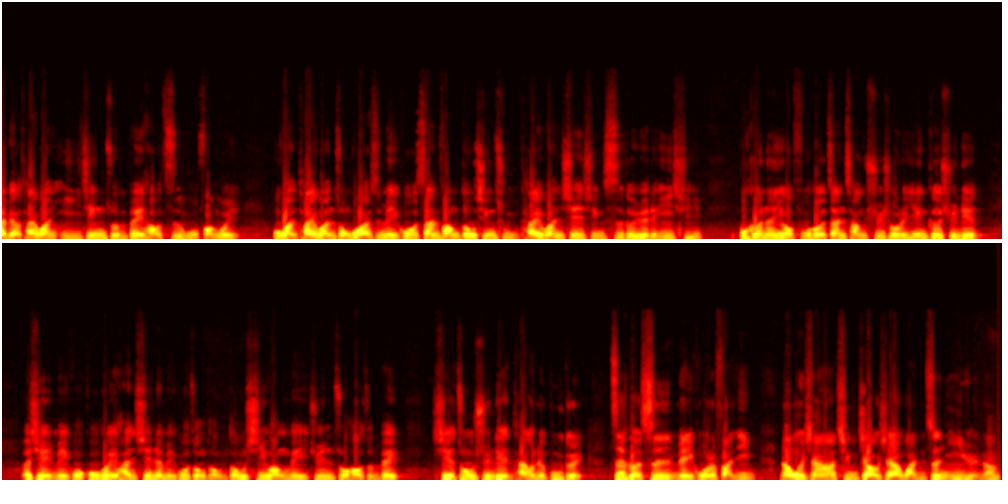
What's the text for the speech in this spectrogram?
代表台湾已经准备好自我防卫。不管台湾、中国还是美国，三方都清楚，台湾现行四个月的疫期，不可能有符合战场需求的严格训练。而且美国国会和现任美国总统都希望美军做好准备。协助训练台湾的部队，这个是美国的反应。那我想要请教一下婉珍议员啊，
